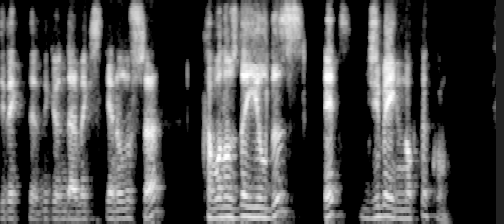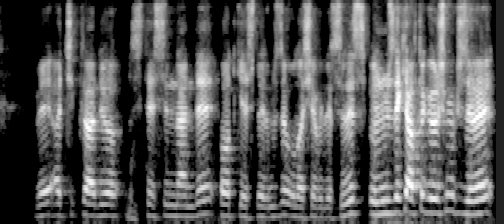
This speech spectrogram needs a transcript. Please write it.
dileklerini göndermek isteyen olursa kavanozda yıldız at gmail.com Ve Açık Radyo sitesinden de podcastlerimize ulaşabilirsiniz. Önümüzdeki hafta görüşmek üzere.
